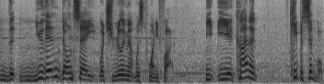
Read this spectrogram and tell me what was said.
the, you then don't say what she really meant was 25. You, you kind of keep it simple.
